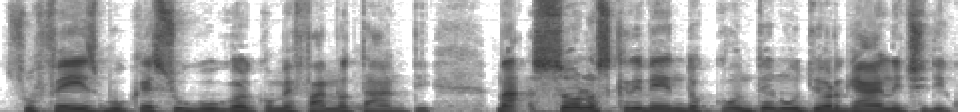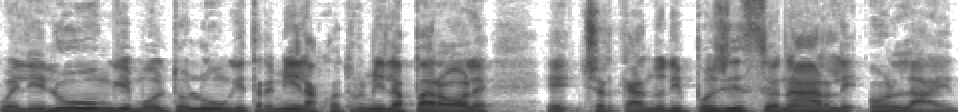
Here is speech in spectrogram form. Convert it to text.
su Facebook e su Google come fanno tanti, ma solo scrivendo contenuti organici di quelli lunghi, molto lunghi, 3.000-4.000 parole e cercando di posizionarli online.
